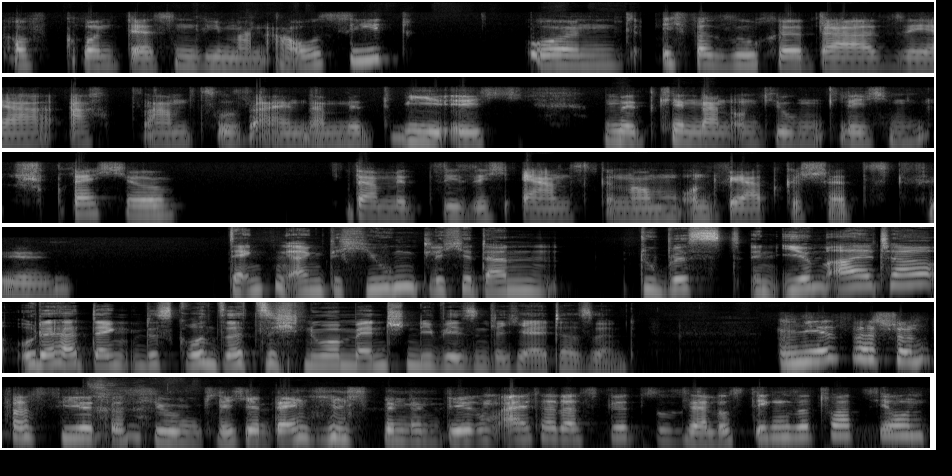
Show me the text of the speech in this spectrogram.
aufgrund dessen, wie man aussieht. Und ich versuche da sehr achtsam zu sein damit, wie ich mit Kindern und Jugendlichen spreche, damit sie sich ernst genommen und wertgeschätzt fühlen. Denken eigentlich Jugendliche dann du bist in ihrem Alter oder denken das grundsätzlich nur Menschen, die wesentlich älter sind? Mir ist das schon passiert, dass Jugendliche denken, ich bin in deren Alter. Das führt zu sehr lustigen Situationen,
